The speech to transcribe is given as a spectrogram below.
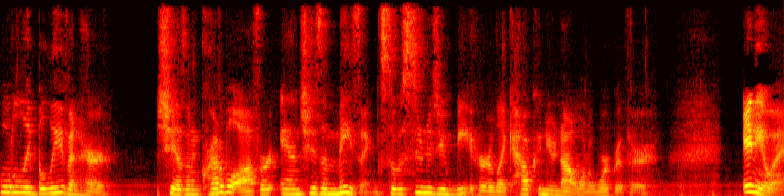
totally believe in her she has an incredible offer and she's amazing. So as soon as you meet her, like how can you not want to work with her? Anyway,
